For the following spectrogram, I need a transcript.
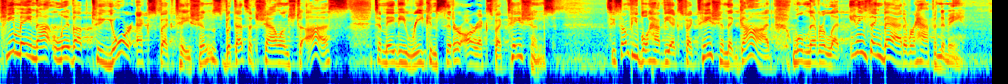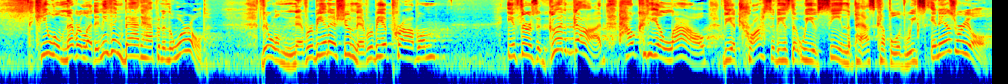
He may not live up to your expectations, but that's a challenge to us to maybe reconsider our expectations. See, some people have the expectation that God will never let anything bad ever happen to me. He will never let anything bad happen in the world. There will never be an issue, never be a problem. If there's a good God, how could he allow the atrocities that we have seen the past couple of weeks in Israel?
